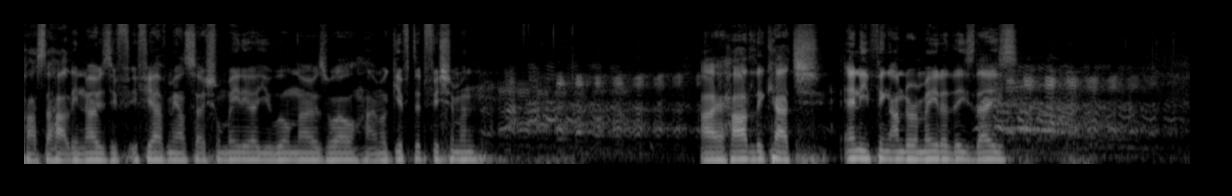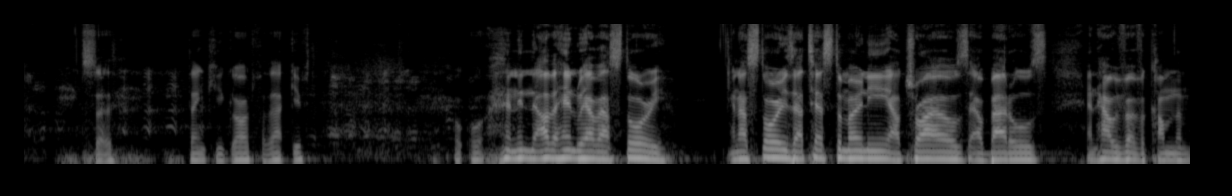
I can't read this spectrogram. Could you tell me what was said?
Pastor Hartley knows if, if you have me on social media, you will know as well. I'm a gifted fisherman. I hardly catch anything under a meter these days. So thank you, God, for that gift. Oh, oh, and in the other hand, we have our story. And our story is our testimony, our trials, our battles, and how we've overcome them.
